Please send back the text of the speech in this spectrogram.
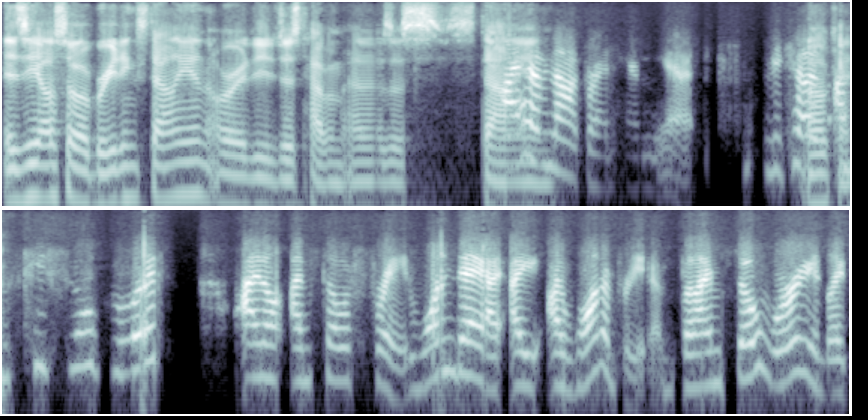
Is he also a breeding stallion, or do you just have him as a stallion? I have not bred him yet because okay. he's so good. I don't. I'm so afraid. One day I I, I want to breed him, but I'm so worried like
